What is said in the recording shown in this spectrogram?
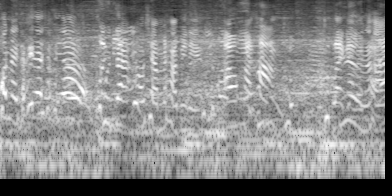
คนไหนชักเขยอชักเขยอคุณจะเอาแชมป์ไหมคะปีนี้ เอาค่ะค่ะทุกรายการนะคะ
